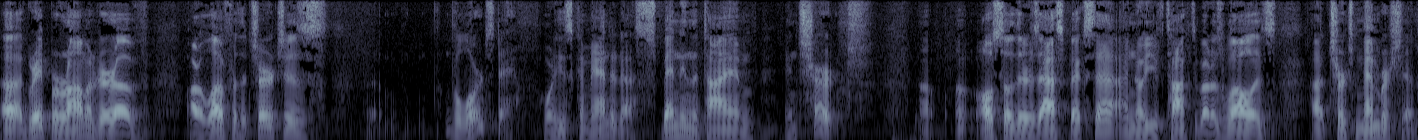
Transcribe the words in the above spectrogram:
Uh, a great barometer of our love for the church is the Lord's Day, where He's commanded us, spending the time in church. Uh, also, there's aspects that I know you've talked about as well as uh, church membership.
